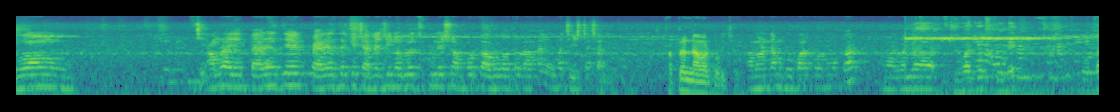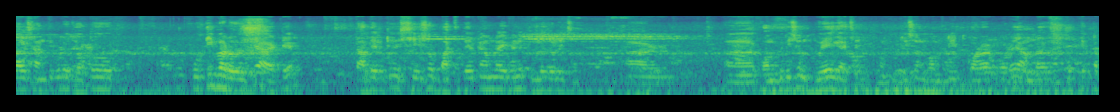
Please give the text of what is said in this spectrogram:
এবং আমরা এই প্যারেন্টসদের প্যারেন্টসদেরকে চ্যাটার্জি নোবেল স্কুলের সম্পর্কে অবগত রাখা এবং চেষ্টা চালিয়ে যাব। আপনার নাম আর পরিচয়? আমার নাম গোপাল কর্মকার। আমার আমরা যোগাযোগ করে টোটাল শান্তিপুরে যত প্রতিভা রয়েছে আর্টের তাদেরকে সেই সব বাচ্চাদেরকে আমরা এখানে তুলে ধরেছি। আর কম্পিটিশন হয়ে গেছে। কম্পিটিশন কমপ্লিট করার পরে আমরা প্রত্যেকটা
